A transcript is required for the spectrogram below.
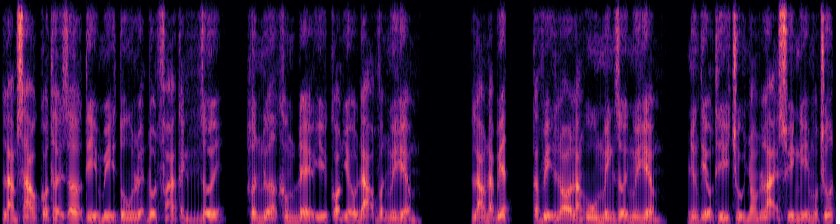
làm sao có thời giờ tỉ mỉ tu luyện đột phá cảnh giới, hơn nữa không để ý còn yếu đạo vẫn nguy hiểm. Lão nạp biết, các vị lo lắng u minh giới nguy hiểm, nhưng tiểu thí chủ nhóm lại suy nghĩ một chút,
